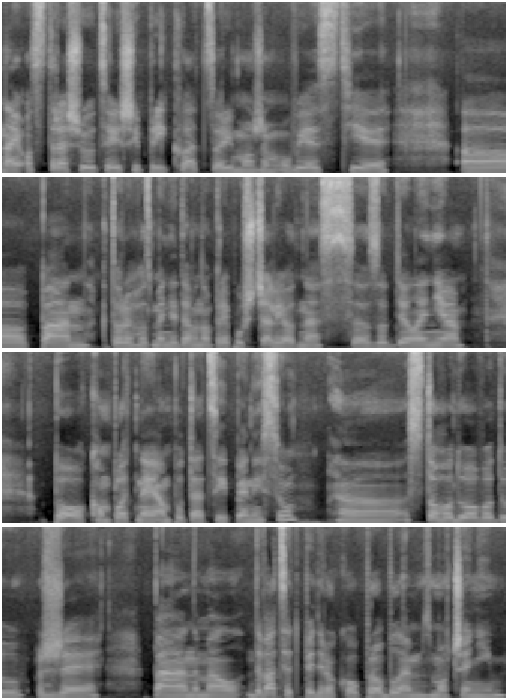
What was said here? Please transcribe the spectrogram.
najodstrašujúcejší príklad, ktorý môžem uviesť, je uh, pán, ktorého sme nedávno prepušťali od nás z oddelenia po kompletnej amputácii penisu. Uh, z toho dôvodu, že pán mal 25 rokov problém s močením.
